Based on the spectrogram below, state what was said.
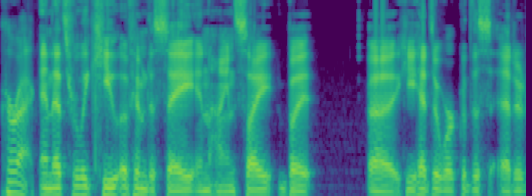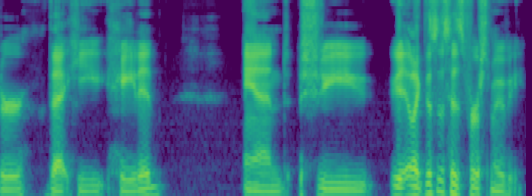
Correct. And that's really cute of him to say in hindsight, but uh he had to work with this editor that he hated and she like this is his first movie.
